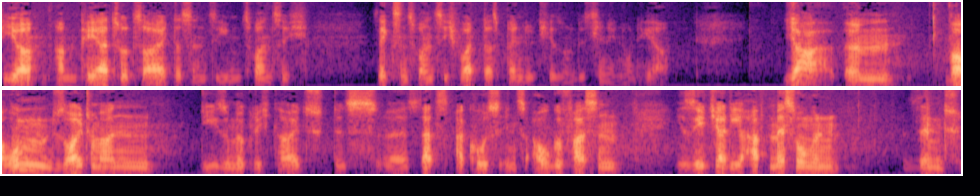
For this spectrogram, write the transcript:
äh, Ampere zurzeit. Das sind 27, 26 Watt. Das pendelt hier so ein bisschen hin und her. Ja, ähm, warum sollte man diese Möglichkeit des äh, Satzakkus ins Auge fassen? Ihr seht ja, die Abmessungen sind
